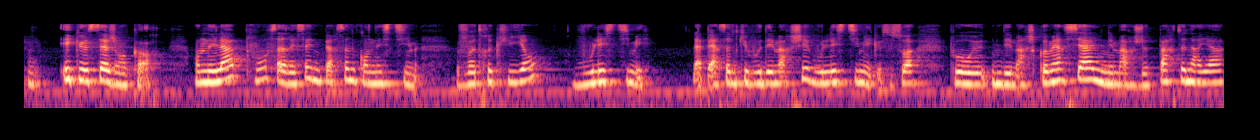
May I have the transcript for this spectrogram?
et que sais-je encore. On est là pour s'adresser à une personne qu'on estime. Votre client, vous l'estimez. La personne que vous démarchez, vous l'estimez, que ce soit pour une démarche commerciale, une démarche de partenariat,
